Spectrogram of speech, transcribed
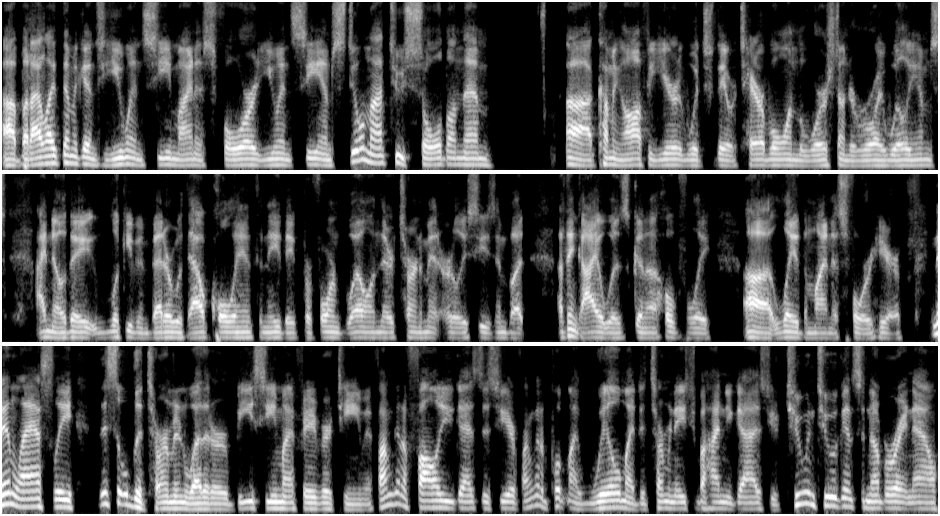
Uh, but I like them against UNC minus four. UNC, I'm still not too sold on them uh, coming off a year which they were terrible, one of the worst under Roy Williams. I know they look even better without Cole Anthony. They performed well in their tournament early season, but I think Iowa's going to hopefully uh, lay the minus four here. And then lastly, this will determine whether BC my favorite team. If I'm going to follow you guys this year, if I'm going to put my will, my determination behind you guys, you're two and two against the number right now,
